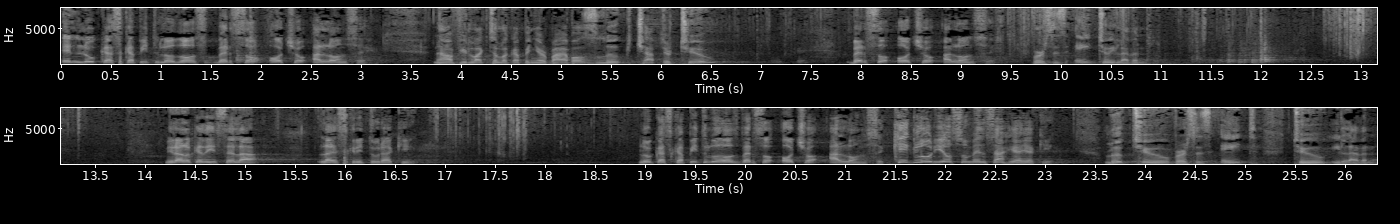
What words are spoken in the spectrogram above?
en Lucas capítulo 2, verso 8 al 11. Now, if you'd like to look up in your Bibles, Luke chapter 2, Verso 8 al 11. verses 8 to 11. Mira lo que dice la, la escritura aquí. Lucas capítulo 2, verso 8 al 11. Qué glorioso mensaje hay aquí. Luke 2, verses 8 to 11.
